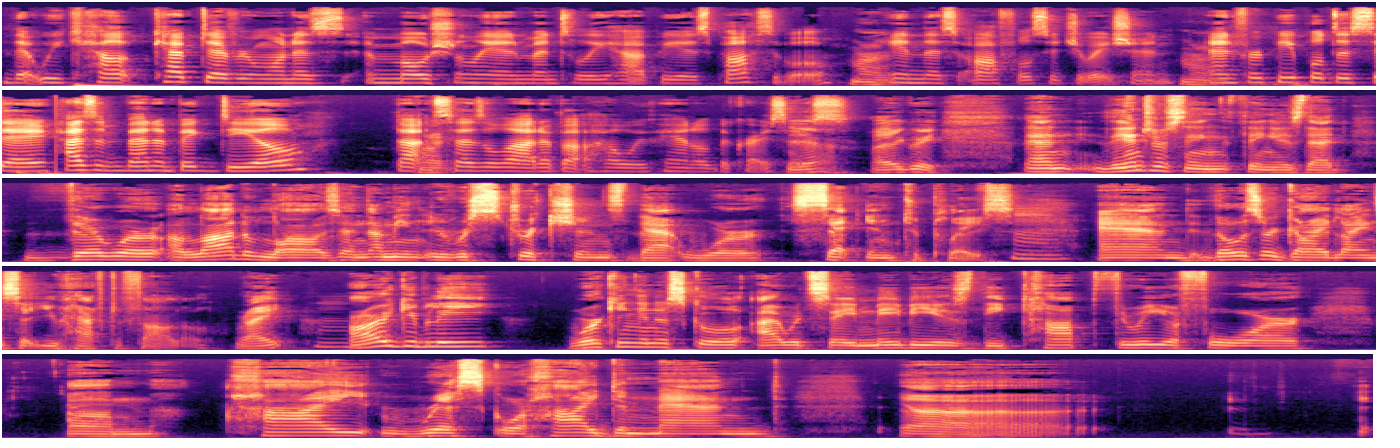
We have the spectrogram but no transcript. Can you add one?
that we kept kept everyone as emotionally and mentally happy as possible Right. in this awful situation. And for people to say hasn't been a big deal, that says a lot about how we've handled the crisis. Yeah. I agree. And the interesting thing is that there were a lot of laws and I mean restrictions that were set into place. And those are guidelines that you have to follow, right? Arguably, working in a school, I would say maybe is the top three or four um, high risk or high demand uh,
